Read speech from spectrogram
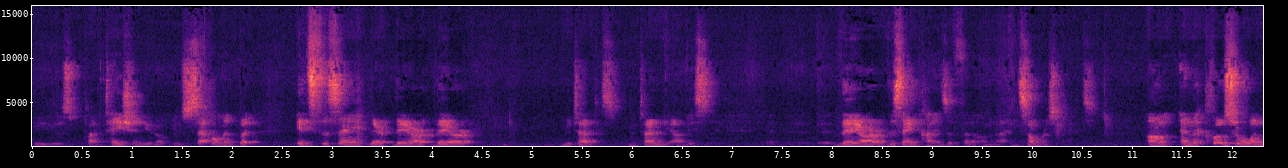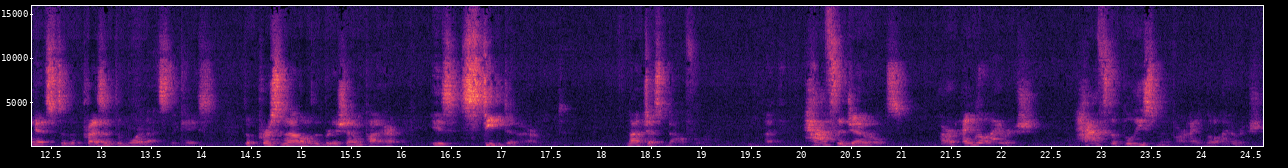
You use plantation, you don't use settlement, but it's the same. They're, they are, they are mutantes, mutandi, obviously. They are the same kinds of phenomena in some respects. Um, and the closer one gets to the present, the more that's the case. The personnel of the British Empire is steeped in Ireland, not just Balfour. Uh, half the generals are Anglo Irish, half the policemen are Anglo Irish,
